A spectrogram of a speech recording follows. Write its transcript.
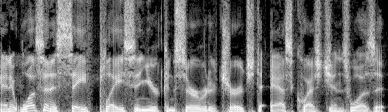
And it wasn't a safe place in your conservative church to ask questions, was it?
